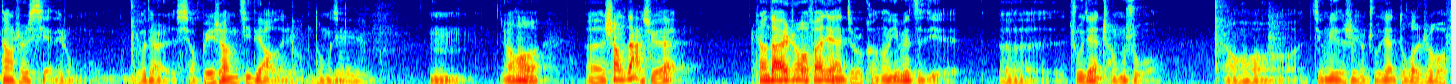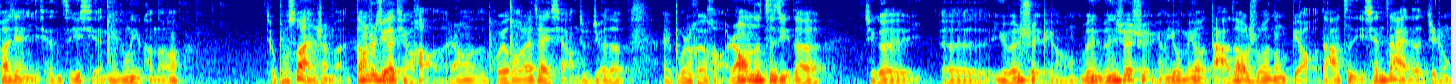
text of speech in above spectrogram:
当时写那种有点小悲伤基调的这种东西。嗯嗯，然后呃，上了大学，上大学之后发现，就是可能因为自己呃逐渐成熟，然后经历的事情逐渐多了之后，发现以前自己写的那些东西可能就不算什么，当时觉得挺好的，然后回过头来再想，就觉得哎不是很好。然后呢，自己的这个呃语文水平、文文学水平又没有达到说能表达自己现在的这种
